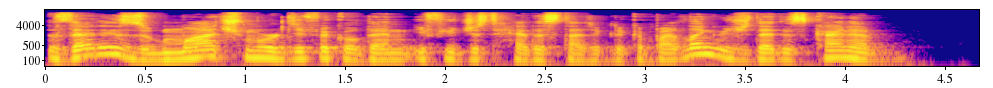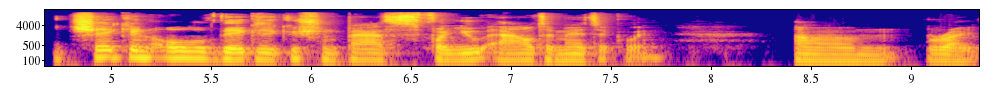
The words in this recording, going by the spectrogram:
that is much more difficult than if you just had a statically compiled language that is kind of checking all the execution paths for you automatically. Um, right.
